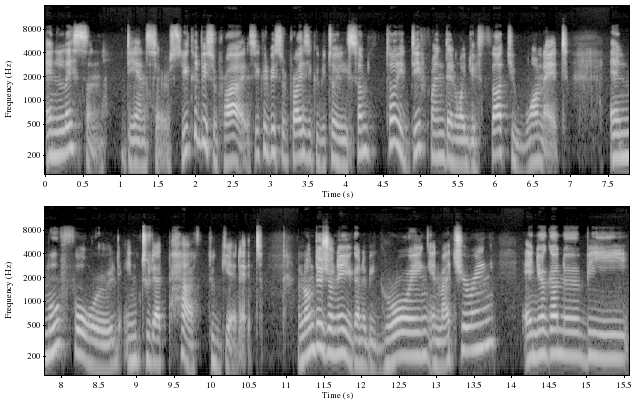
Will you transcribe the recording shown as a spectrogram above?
And listen the answers. You could be surprised. You could be surprised. You could be totally some totally different than what you thought you wanted, and move forward into that path to get it. Along the journey, you're going to be growing and maturing, and you're going to be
